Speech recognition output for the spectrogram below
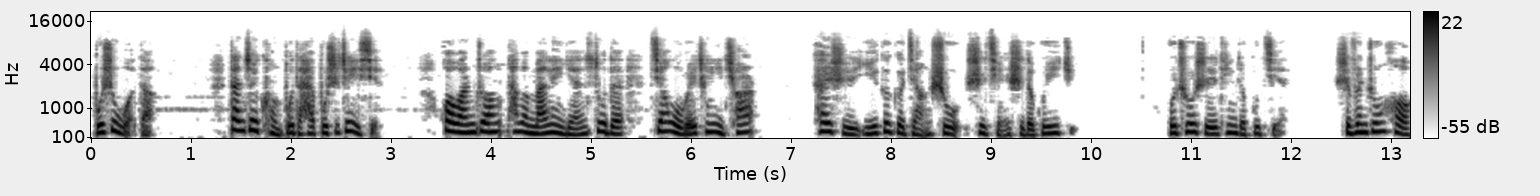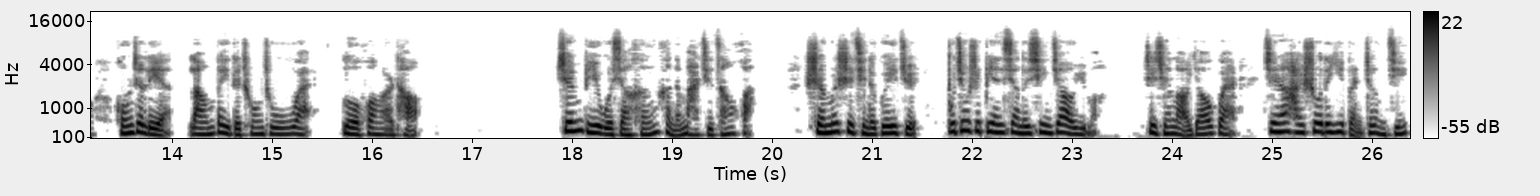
不是我的。但最恐怖的还不是这些。化完妆，他们满脸严肃地将我围成一圈，开始一个个讲述侍寝时的规矩。我初时听着不解，十分钟后，红着脸，狼狈地冲出屋外，落荒而逃。真比我想狠狠地骂句脏话。什么事情的规矩，不就是变相的性教育吗？这群老妖怪竟然还说得一本正经，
